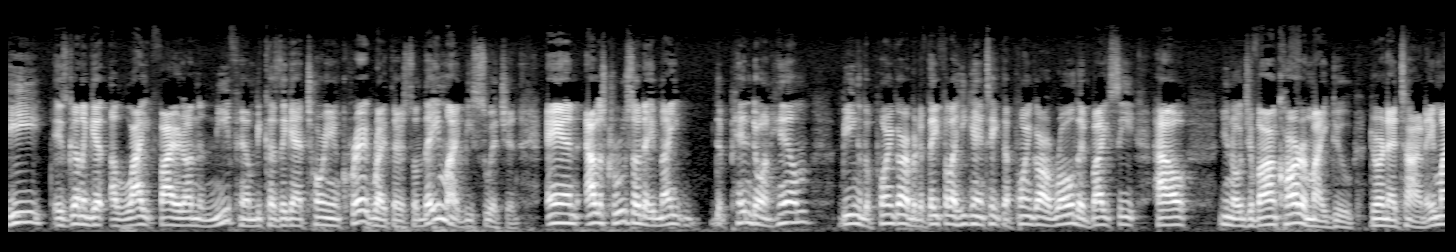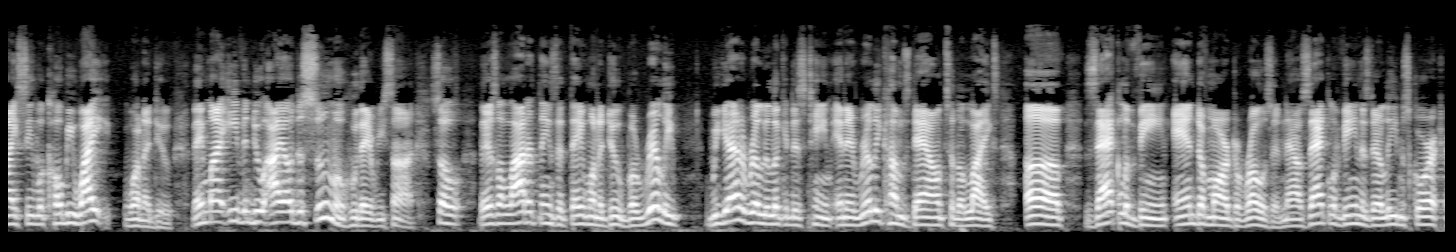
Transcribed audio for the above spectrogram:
he is going to get a light fired underneath him because they got Torrey Craig right there. So they might be switching. And Alex Caruso, they might depend on him being the point guard, but if they feel like he can't take the point guard role, they might see how you know, Jevon Carter might do during that time. They might see what Coby White want to do. They might even do Ayo Dosunmu, who they resign. So there's a lot of things that they want to do. But really, we got to really look at this team, and it really comes down to the likes of Zach LaVine and DeMar DeRozan. Now, Zach LaVine is their leading scorer,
